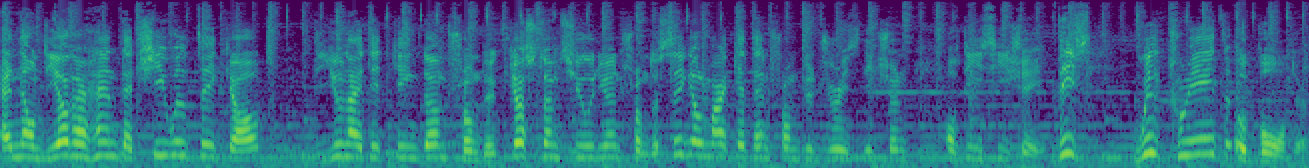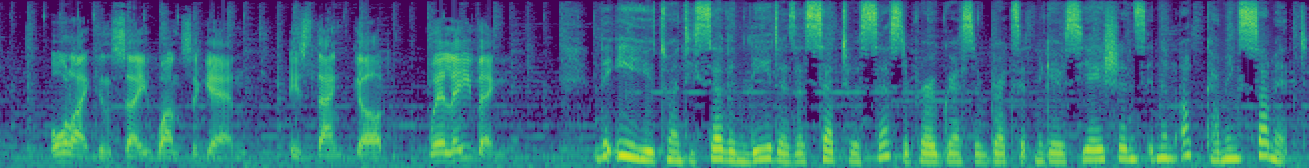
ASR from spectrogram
and on the other hand, that she will take out the United Kingdom from the customs union, from the single market, and from the jurisdiction of the ECJ? This will create a border. All I can say once again is thank God we're leaving. The EU 27 leaders are set to assess the progress of Brexit negotiations in an upcoming summit.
